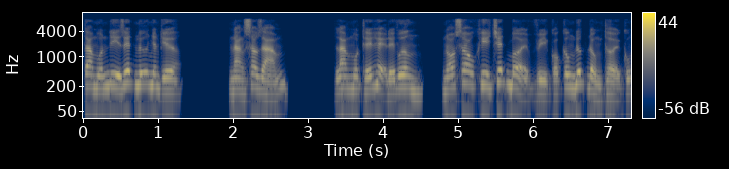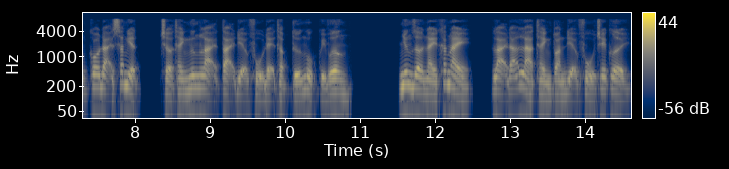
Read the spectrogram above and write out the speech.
Ta muốn đi giết nữ nhân kia. Nàng sao dám? Làm một thế hệ đế vương, nó sau khi chết bởi vì có công đức đồng thời cũng có đại sát nghiệt, trở thành ngưng lại tại địa phủ đệ thập tứ ngục quỷ vương. Nhưng giờ này khắc này, lại đã là thành toàn địa phủ chê cười,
